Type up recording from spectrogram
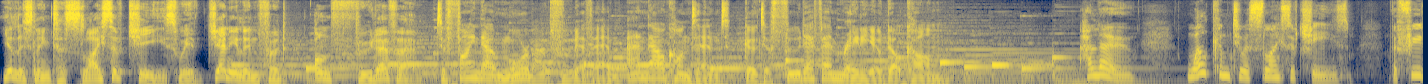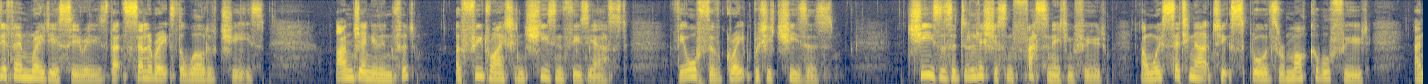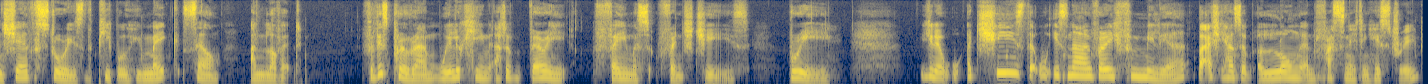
You're listening to Slice of Cheese with Jenny Linford on Food FM. To find out more about Food FM and our content, go to foodfmradio.com. Hello, welcome to A Slice of Cheese, the Food FM radio series that celebrates the world of cheese. I'm Jenny Linford, a food writer and cheese enthusiast, the author of Great British Cheeses. Cheese is a delicious and fascinating food, and we're setting out to explore this remarkable food and share the stories of the people who make, sell, and love it. For this programme, we're looking at a very famous French cheese, Brie. You know, a cheese that is now very familiar, but actually has a, a long and fascinating history.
